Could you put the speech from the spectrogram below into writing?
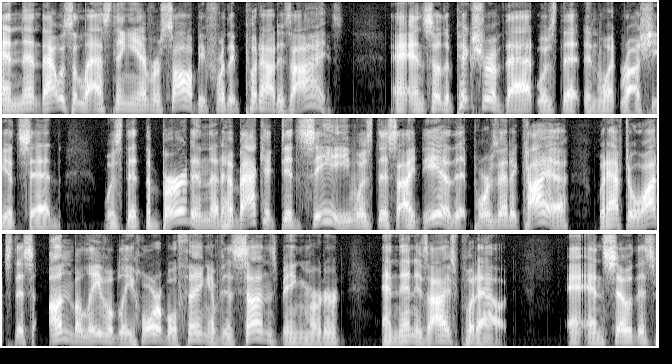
and then that was the last thing he ever saw before they put out his eyes. And, so the picture of that was that, and what Rashi had said was that the burden that Habakkuk did see was this idea that poor Zedekiah would have to watch this unbelievably horrible thing of his sons being murdered and then his eyes put out. And, and so this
